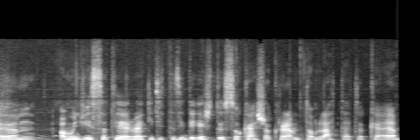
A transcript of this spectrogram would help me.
Öm, amúgy visszatérve kicsit az idegesítő szokásokra, nem tudom, láttátok-e,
